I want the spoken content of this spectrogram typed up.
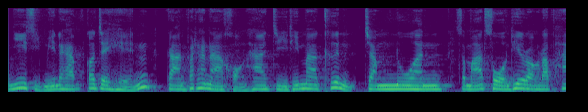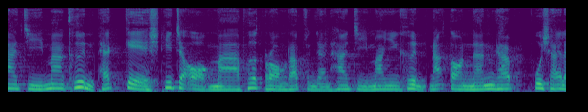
2020 นี้นะครับ ก็จะเห็นการพัฒนาของ 5G ที่มากขึ้นจำนวนสมาร์ทโฟนที่รองรับ 5G มากขึ้น แพ็กเกจที่จะออกมาเพื่อรองรับสัญญาณ 5G มากยิ่งขึ้น ณ ตอนนั้นครับ ผู้ใช้ห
